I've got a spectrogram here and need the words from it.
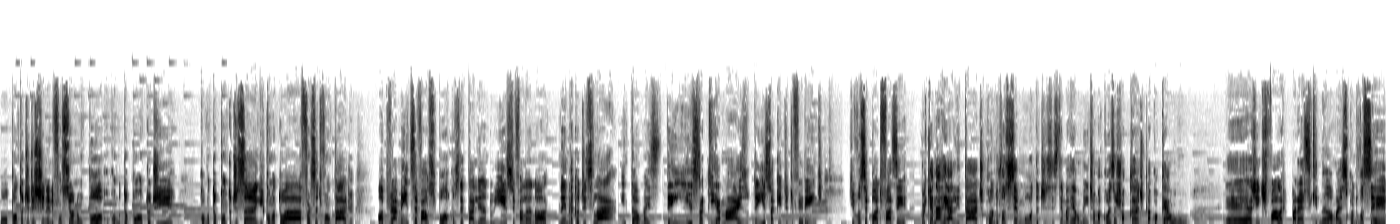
o ponto de destino ele funciona um pouco como teu ponto de como teu ponto de sangue, como a tua força de vontade. Obviamente, você vai aos poucos detalhando isso e falando, ó, lembra que eu disse lá? Então, mas tem isso aqui a mais, tem isso aqui de diferente que você pode fazer. Porque na realidade, quando você muda de sistema, realmente é uma coisa chocante para qualquer um. É, a gente fala que parece que não, mas quando você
